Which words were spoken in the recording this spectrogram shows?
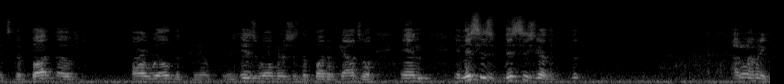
It's the but of our will, the, you know, His will versus the but of God's will. And and this is this is you know. The, the, I don't know how many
